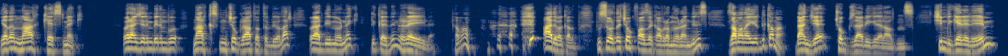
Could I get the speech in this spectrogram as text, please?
ya da nar kesmek. Öğrencilerim benim bu nar kısmını çok rahat hatırlıyorlar. Verdiğim örnek dikkat edin R ile. Tamam Hadi bakalım. Bu soruda çok fazla kavram öğrendiniz. Zaman ayırdık ama bence çok güzel bilgiler aldınız. Şimdi gelelim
